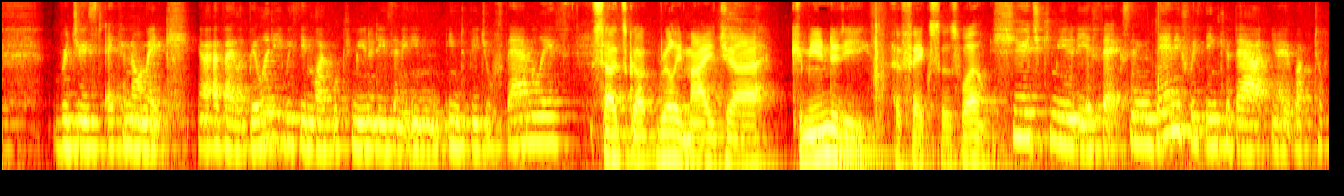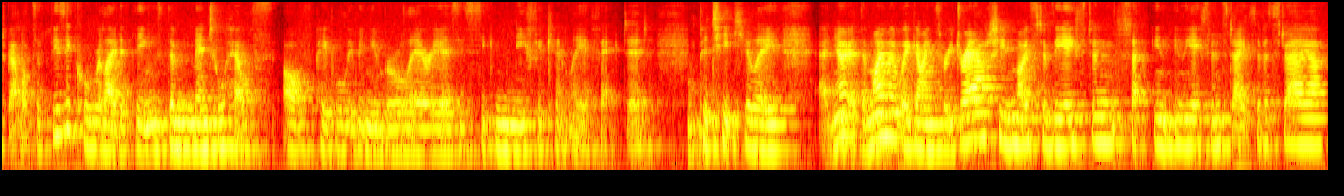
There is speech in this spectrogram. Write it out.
reduced economic you know, availability within local communities and in individual families. So it's got really major community effects as well. Huge community effects. And then if we think about, you know, I've talked about lots of physical related things, the mental health of people living in rural areas is significantly affected. Particularly, uh, you know, at the moment we're going through drought in most of the eastern in, in the eastern states of Australia.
